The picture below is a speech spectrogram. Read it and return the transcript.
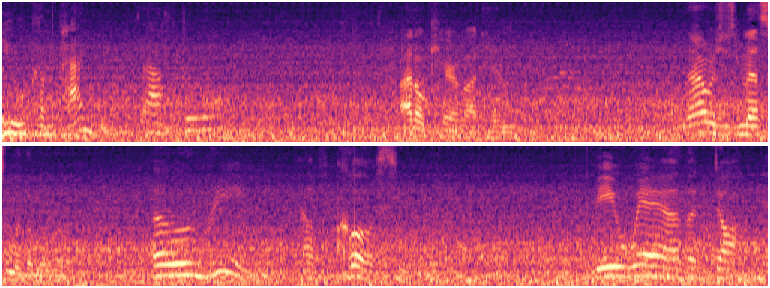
new companions, after all. I don't care about him. I was just messing with him a little. Oh, really? Of course you will. Beware the darkness in your heart.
